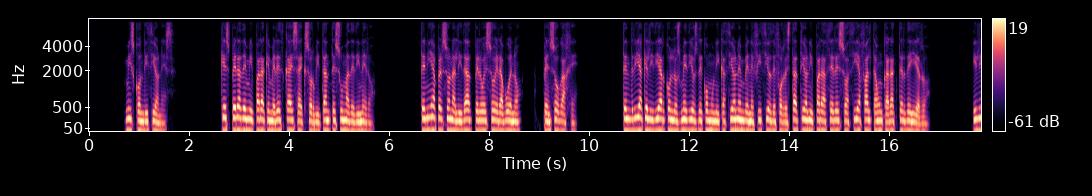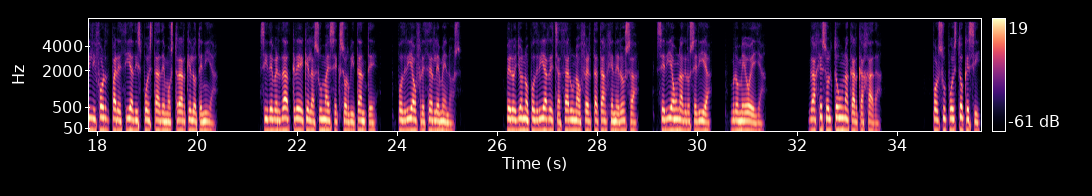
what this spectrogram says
Mis condiciones. ¿Qué espera de mí para que merezca esa exorbitante suma de dinero? Tenía personalidad, pero eso era bueno, pensó Gage. Tendría que lidiar con los medios de comunicación en beneficio de Forestation y para hacer eso hacía falta un carácter de hierro. Y Lily Ford parecía dispuesta a demostrar que lo tenía. Si de verdad cree que la suma es exorbitante, podría ofrecerle menos. Pero yo no podría rechazar una oferta tan generosa, sería una grosería, bromeó ella. Gaje soltó una carcajada. Por supuesto que sí.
